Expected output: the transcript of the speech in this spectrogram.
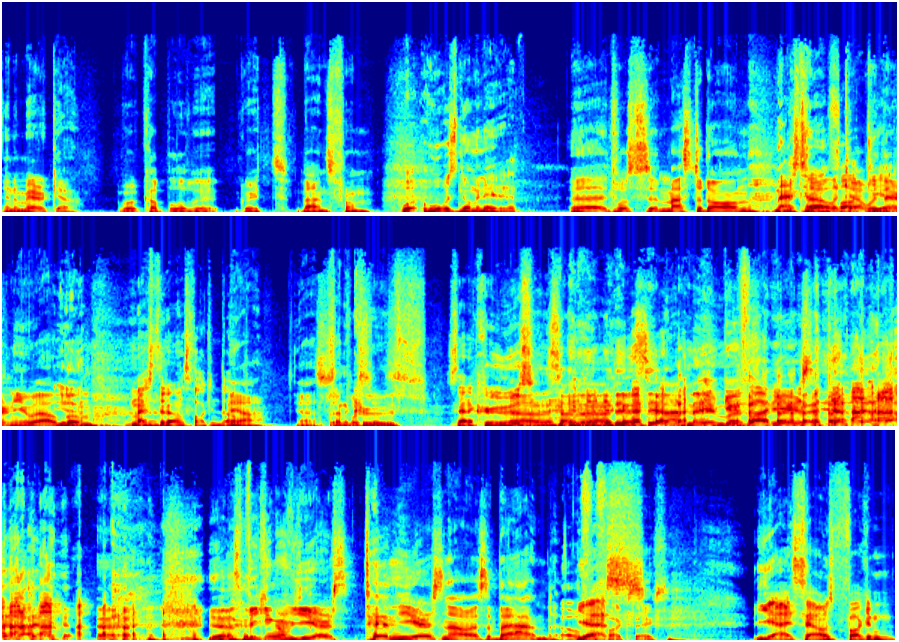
in America. Were a couple of uh, great bands from. Wh- who was nominated? Uh, it was uh, Mastodon, Mastodon, Metallica fuck with yeah. their new album. Mastodon's fucking dope. Yeah. Yeah. so Santa was a- Cruz. Santa Cruz. Uh, Santa- I didn't see that name, Give but five years. yeah. Speaking of years, ten years now as a band. Oh, Yes. for fuck's sakes. yeah, it sounds fucking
